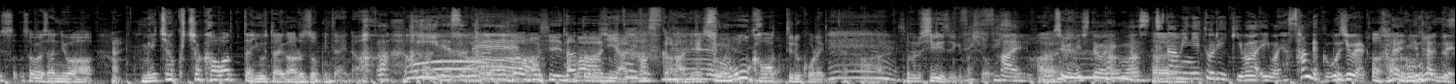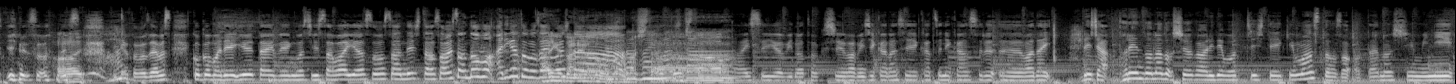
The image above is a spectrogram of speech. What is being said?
澤井さんには、めちゃくちゃ変わった優待があるぞみたいな。あいいですね。欲しいなとにありますからね。超変わってるこれみたいな、そのシリーズいきましょう。はい、楽しみにしております、ちなみに取引は今350円、はい、になってい。るそうです、ありがとうございます。ここまで優待弁護士澤井康夫さんでした。澤井さんどうもありがとうございました。ありがとうございましたはい水曜日の特集は身近な生活に関する話題。レジャートレンドなど週替わりでウォッチしていきます。どうぞお楽しみに。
